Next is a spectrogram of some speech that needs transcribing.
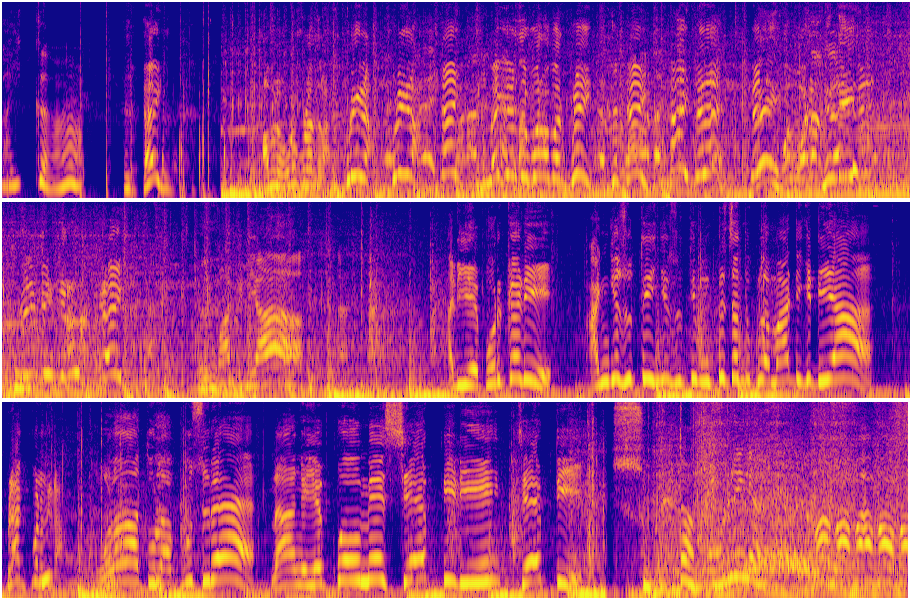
பைக்கா? அவனை விடக்கூடாதுடா. புடிங்கடா புடிங்கடா ஏய் பைக் எடுத்து போறா பாரு புடி ஏய் ஏய் நில்லு ஏய், ஓடா நில்லு. நில்லுங்கறல. ஏய். மாட்டினியா அடியே பொறுக்கடி. அங்கே சுத்தி இங்க சுத்தி முட்டு சந்துக்குள்ள மாட்டிக்கிட்டியா? பிளாக் பண்ணுங்கடா. மிளகா தூளா பூசுற. நாங்க எப்பவுமே சேஃப்டி டி சேஃப்டி சுத்தா வா வா வா வா வா.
